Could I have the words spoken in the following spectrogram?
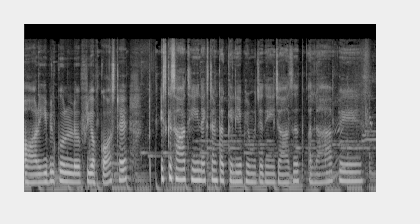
और ये बिल्कुल फ्री ऑफ़ कॉस्ट है। तो इसके साथ ही नेक्स्ट टाइम तक के लिए फिर मुझे दें इजाज़त। अल्लाह हाफिज़।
